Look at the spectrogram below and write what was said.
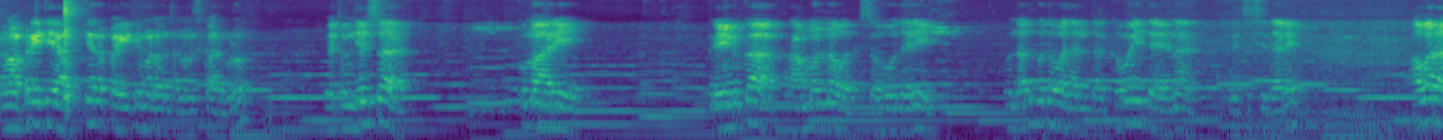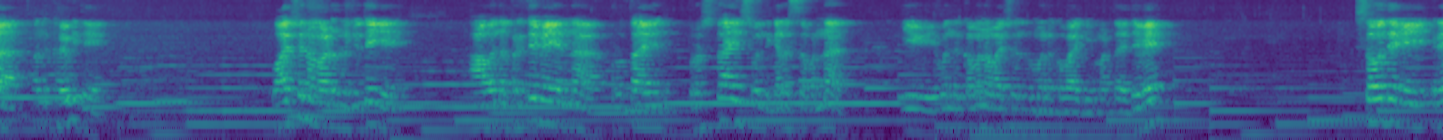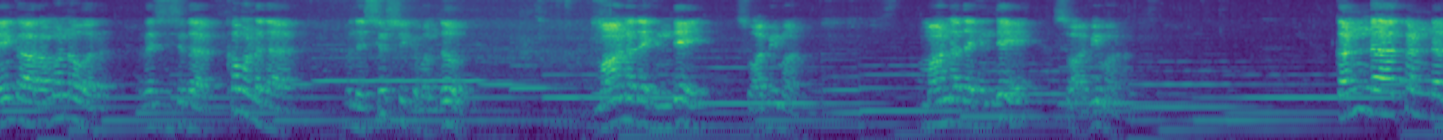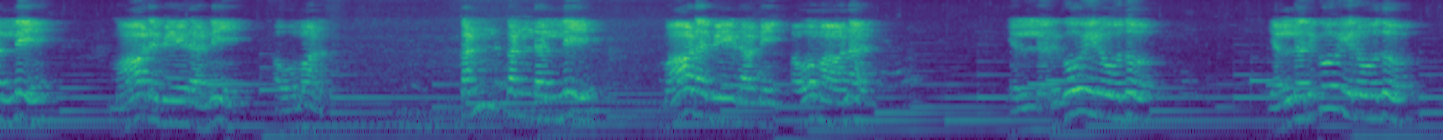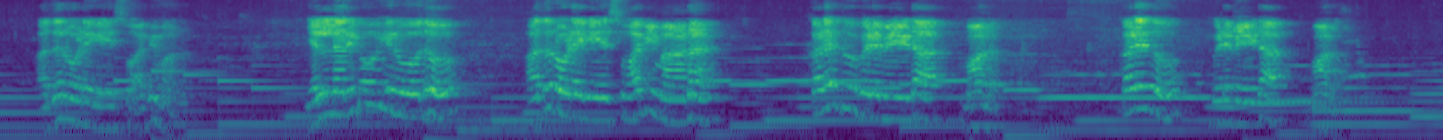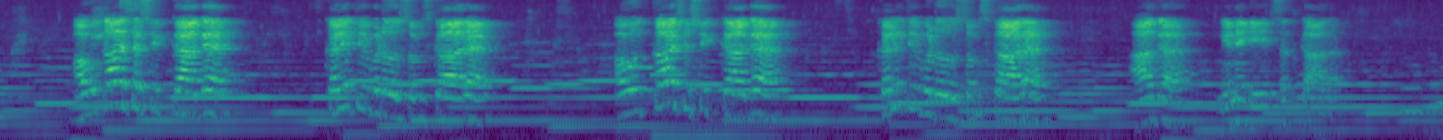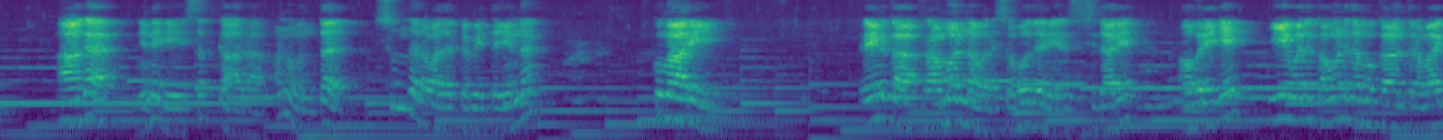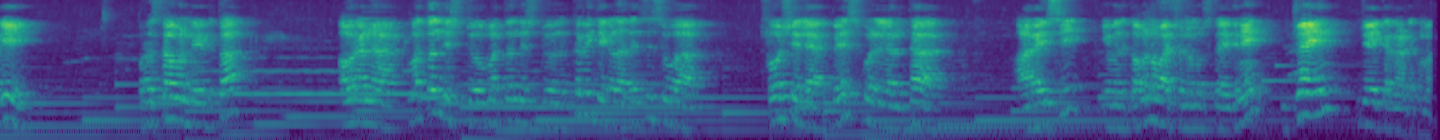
ನಮ್ಮ ಪ್ರೀತಿಯ ಉಚ್ಚರಪ್ಪ ಇಟಿ ಮಾಡುವಂತ ನಮಸ್ಕಾರಗಳು. ಇವತ್ತೊಂದು ದಿವಸ ಕುಮಾರಿ ರೇಣುಕಾ ರಾಮಣ್ಣವರ ಸಹೋದರಿ ಒಂದು ಅದ್ಭುತವಾದಂಥ ಕವಿತೆಯನ್ನು ರಚಿಸಿದ್ದಾರೆ. ಅವರ ಒಂದು ಕವಿತೆ ವಾಚನ ಮಾಡೋದ್ರ ಜೊತೆಗೆ ಆ ಒಂದು ಪ್ರತಿಭೆಯನ್ನ ಪ್ರೋತ್ಸಾಹಿ ಪ್ರೋತ್ಸಾಹಿಸುವಂತ ಕೆಲಸವನ್ನ ಈ ಒಂದು ಕವನ ವಾಚನದ ಮೂಲಕವಾಗಿ ಮಾಡ್ತಾ ಇದ್ದೇವೆ. ಸಹೋದರಿ ರೇಖಾ ರಮಣ್ಣವರು ರಚಿಸಿದ ಕವನದ ಒಂದು ಶೀರ್ಷಿಕೆ ಬಂದು, ಮಾನದ ಹಿಂದೆ ಸ್ವಾಭಿಮಾನ. ಮಾನದ ಹಿಂದೆ ಸ್ವಾಭಿಮಾನ. ಕಂಡ ಕಂಡಲ್ಲಿ ಮಾಡಬೇಡನೆ ಅವಮಾನ. ಕಂಡ ಕಂಡಲ್ಲಿ ಮಾಡಬೇಡನೆ ಅವಮಾನ ಎಲ್ಲರಿಗೂ ಇರುವುದು ಎಲ್ಲರಿಗೂ ಇರುವುದು ಅದರೊಳಗೆ ಸ್ವಾಭಿಮಾನ. ಎಲ್ಲರಿಗೂ ಇರುವುದು ಅದರೊಳಗೆ ಸ್ವಾಭಿಮಾನ. ಕಳೆದು ಬಿಡಬೇಡ ಮಾನ. ಕಳೆದು ಬಿಡಬೇಡ ಮಾನ. ಅವಕಾಶ ಸಿಕ್ಕಾಗ ಕಲಿತು ಬಿಡು ಸಂಸ್ಕಾರ. ಅವಕಾಶ ಸಿಕ್ಕಾಗ ಕಲಿತು ಬಿಡು ಸಂಸ್ಕಾರ. ಆಗ ನಿನಗೆ ಸತ್ಕಾರ. ಆಗ ನಿನಗೆ ಸತ್ಕಾರ ಅನ್ನುವಂತ ಸುಂದರವಾದ ಕವಿತೆಯನ್ನ ಕುಮಾರಿ ರೇಣುಕಾ ರಾಮಣ್ಣ ಅವರ ಸಹೋದರಿ ರಚಿಸಿದ್ದಾರೆ. ಅವರಿಗೆ ಈ ಒಂದು ಕವನದ ಮುಖಾಂತರವಾಗಿ ಪ್ರಸ್ತಾವನೆ ನೀಡುತ್ತಾ ಅವರನ್ನ ಮತ್ತೊಂದಿಷ್ಟು ಮತ್ತೊಂದಿಷ್ಟು ಕವಿತೆಗಳ ರಚಿಸುವ ಕೌಶಲ್ಯ ಬೆಳೆಸಿಕೊಳ್ಳಲಿ ಅಂತ ಹಾರೈಸಿ ಈ ಒಂದು ಕವನ ವಾಚನ ಮುಗಿಸ್ತಾ ಇದ್ದೀನಿ. ಜೈ ಜೈ ಕರ್ನಾಟಕ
